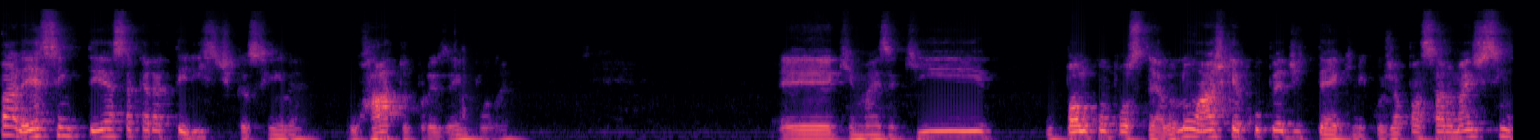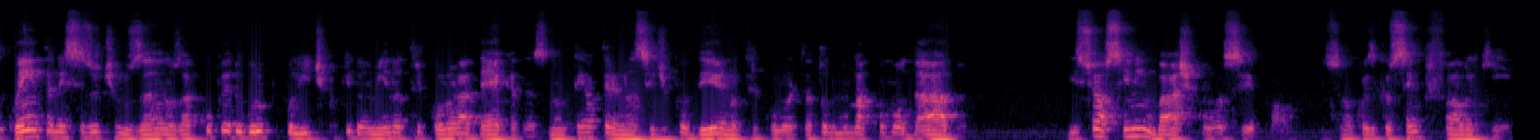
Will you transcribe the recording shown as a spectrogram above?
parecem ter essa característica, assim, né? O rato, por exemplo, né? É, que mais aqui? O Paulo Compostela. Não acho que a culpa é de técnico. Já passaram mais de 50 nesses últimos anos. A culpa é do grupo político que domina o tricolor há décadas. Não tem alternância de poder no tricolor. Está todo mundo acomodado. Isso eu assino embaixo com você, Paulo. Isso é uma coisa que eu sempre falo aqui.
